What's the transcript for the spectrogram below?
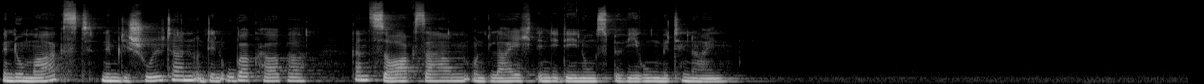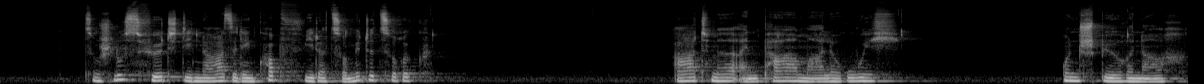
Wenn du magst, nimm die Schultern und den Oberkörper ganz sorgsam und leicht in die Dehnungsbewegung mit hinein. Zum Schluss führt die Nase den Kopf wieder zur Mitte zurück. Atme ein paar Male ruhig und spüre nach.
